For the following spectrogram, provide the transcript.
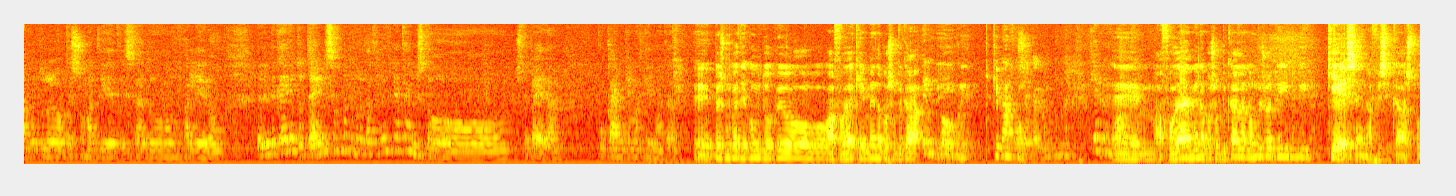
από, το, από τα σωματεία της α, του Φαλήρου. Δηλαδή, ειδικά για το τέννις έχουμε την πρωταθλήτρια τέννις στο, στο πέρα που κάνει και μαθήματα. Ε, πες μου κάτι ακόμη το οποίο αφορά και εμένα προσωπικά. Πινκ-πονγκ. Είναι- Και Λάθος πινκ-πονγκ. έκανα. Και πινκ-πονγκ. Ε, αφορά εμένα προσωπικά, αλλά νομίζω ότι και εσένα φυσικά στο,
